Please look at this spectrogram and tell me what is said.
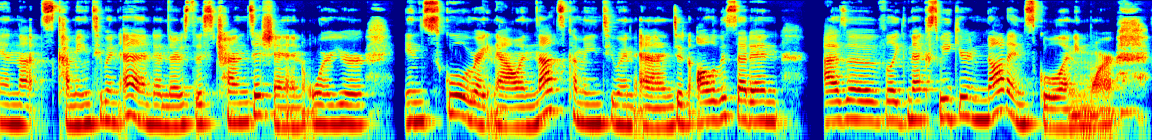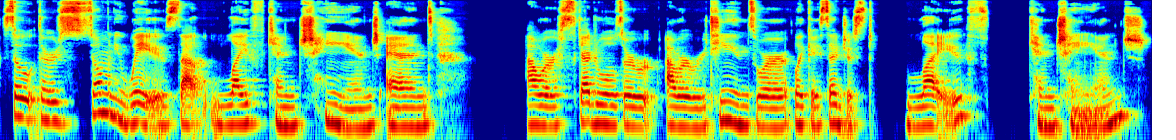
and that's coming to an end and there's this transition or you're in school right now and that's coming to an end and all of a sudden as of like next week you're not in school anymore so there's so many ways that life can change and our schedules or our routines or like i said just life can change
